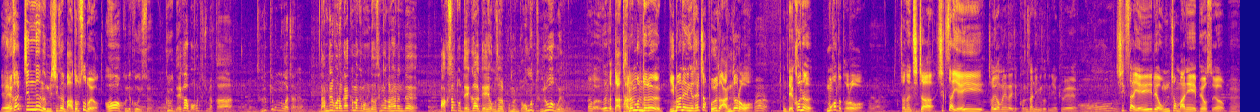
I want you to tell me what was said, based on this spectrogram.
네. 내가 찍는 음식은 맛없어 보여. 어 근데 그거 있어요. 그리고 내가 먹을 때 좀 약간 더럽게 먹는 것 같지 않아요? 남들보다 깔끔하게 먹는다고 생각을 하는데 막상 또 내가 내 영상을 보면 너무 더러워 보이는 거예요. 그러니까, 그러니까 나 다른 분들은 입안에 있는 게 살짝 보여도 안 더러워. 네. 내 거는 뭔가 더 더러워. 맞아 맞아. 저는 진짜 식사 예의 저희 어머니가 이제 권사님이거든요 교회. 오. 식사 예의를 엄청 많이 배웠어요. 네.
